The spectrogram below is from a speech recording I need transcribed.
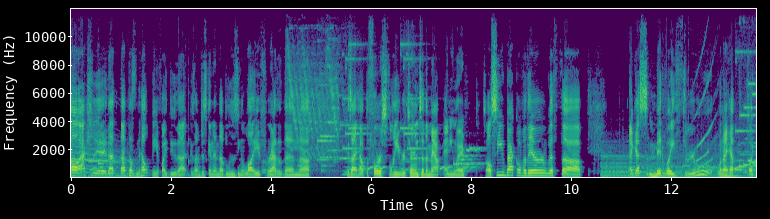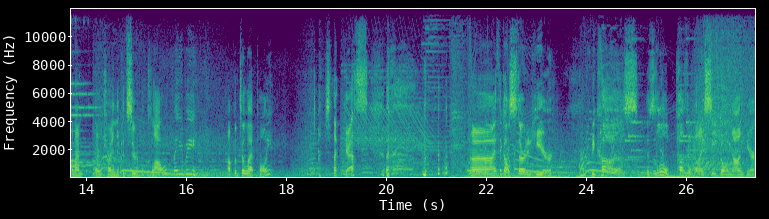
oh, actually, that, that doesn't help me if I do that, because I'm just going to end up losing a life rather than... Uh, because I have to forcefully return to the map anyway. So I'll see you back over there with, uh, I guess midway through, when I have, like, when I'm, when I'm trying to consider the cloud, maybe? Up until that point? I guess? Uh, I think I'll start it here, because there's a little puzzle that I see going on here.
